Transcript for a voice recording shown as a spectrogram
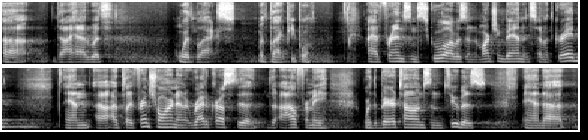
uh, that I had with with blacks with black people. I had friends in school. I was in the marching band in seventh grade, and uh, I played French horn. And right across the, the aisle from me were the baritones and the tubas. And uh,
